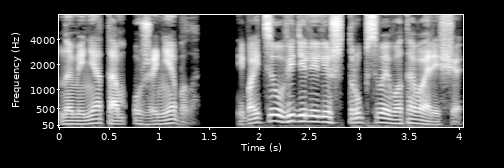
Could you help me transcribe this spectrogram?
но меня там уже не было, и бойцы увидели лишь труп своего товарища.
